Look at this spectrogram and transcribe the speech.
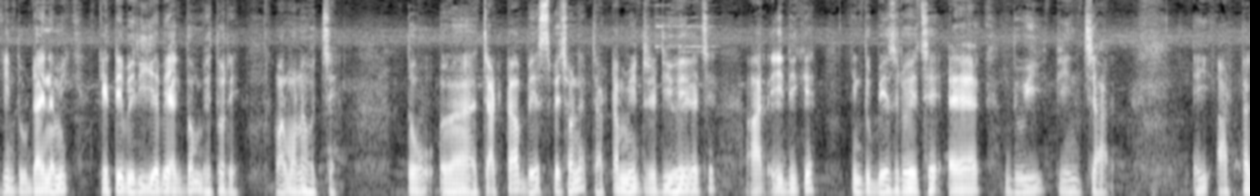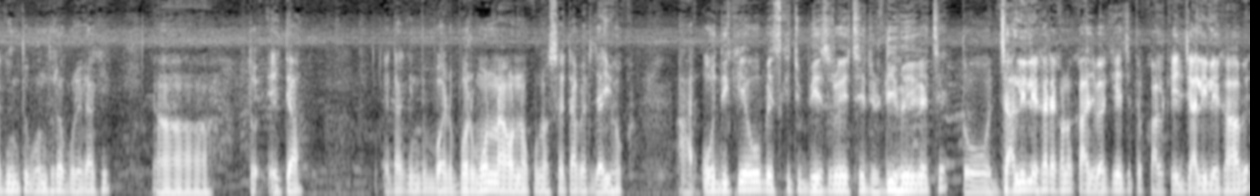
কিন্তু ডাইনামিক কেটে বেরিয়ে যাবে একদম ভেতরে, আমার মনে হচ্ছে। তো চারটা বেস পেছনে, চারটা মিড রেডি হয়ে গেছে, আর এই দিকে কিন্তু বেস রয়েছে এক, দুই, তিন, চার। এই আটটা কিন্তু বন্ধুরা বলে রাখি তো এইটা, এটা কিন্তু বর- বর্মন না অন্য কোনো সেট আপের যাই হোক। আর ওদিকেও বেশ কিছু বেস রয়েছে রেডি হয়ে গেছে। তো জালি লেখার এখনও কাজ বাকি আছে, তো কালকেই জালি লেখা হবে।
